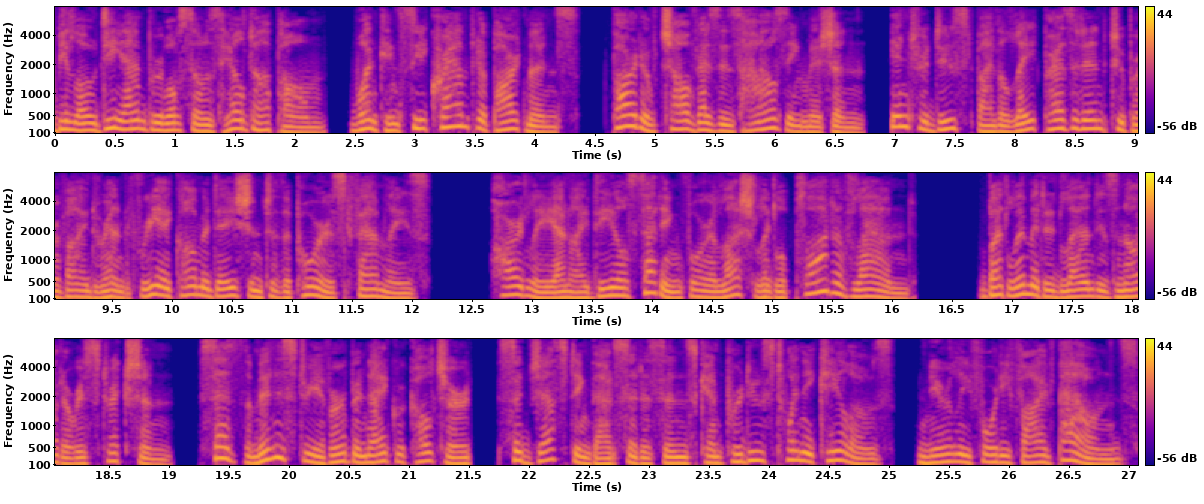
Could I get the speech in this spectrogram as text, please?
Below D'Ambroso's hilltop home, one can see cramped apartments, part of Chavez's housing mission, introduced by the late president to provide rent-free accommodation to the poorest families. Hardly an ideal setting for a lush little plot of land. But limited land is not a restriction, says the Ministry of Urban Agriculture, suggesting that citizens can produce 20 kilos, nearly 45 pounds,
